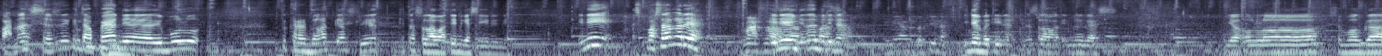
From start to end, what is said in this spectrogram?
panas ya sih kecapean dia lari mulu. Itu keren banget guys, lihat kita selawatin guys ini nih. Ini pasangan ya? Ini yang jantan betina. Ini yang betina. Ini yang betina, kita selawatin dulu guys. Ya Allah, semoga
